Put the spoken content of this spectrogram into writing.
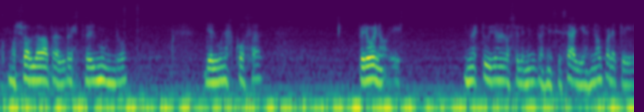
como yo hablaba para el resto del mundo, de algunas cosas, pero bueno, no estuvieron los elementos necesarios, ¿no? Para que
